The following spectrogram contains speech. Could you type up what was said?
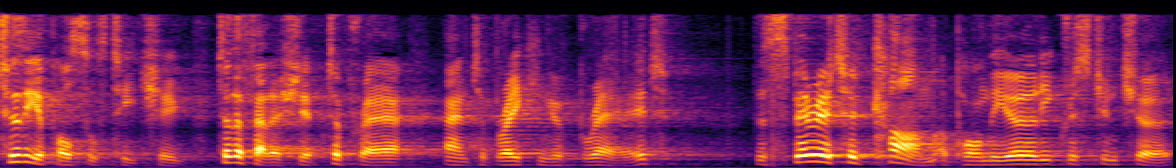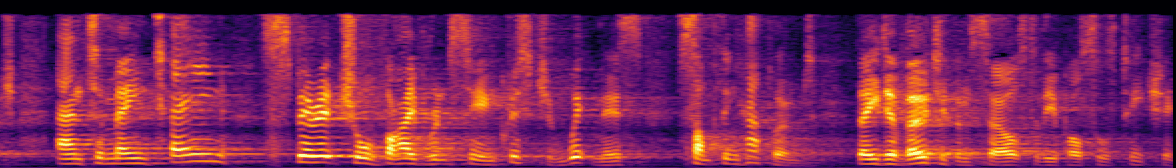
to the apostles' teaching, to the fellowship, to prayer, and to breaking of bread. The Spirit had come upon the early Christian church, and to maintain spiritual vibrancy in Christian witness, something happened. They devoted themselves to the apostles' teaching.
